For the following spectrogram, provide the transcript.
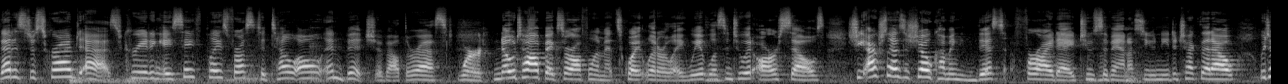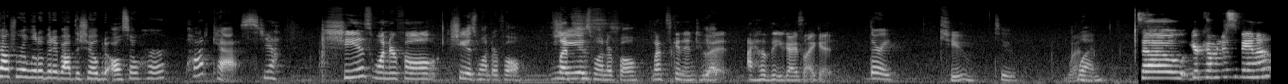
that is described as creating a safe place for us to tell all and bitch about the rest. Word. No topics are off limits, quite literally. We have listened to it ourselves. She actually has a show coming this Friday to mm-hmm. Savannah, so you need to check that out. We talked to her a little bit about the show, but also her podcast. Yeah, she is wonderful. She is wonderful. Let's she is just- wonderful. Let's get into Yep. it. I hope that you guys like it. Three, Two. two, One. one. So you're coming to Savannah,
